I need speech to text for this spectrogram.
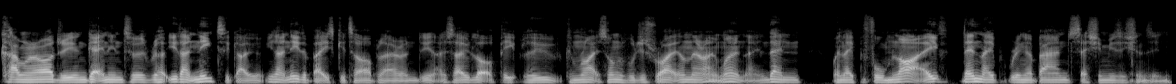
camaraderie and getting into a, you don't need to go you don't need a bass guitar player and you know so a lot of people who can write songs will just write it on their own won't they and then when they perform live then they bring a band session musicians in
